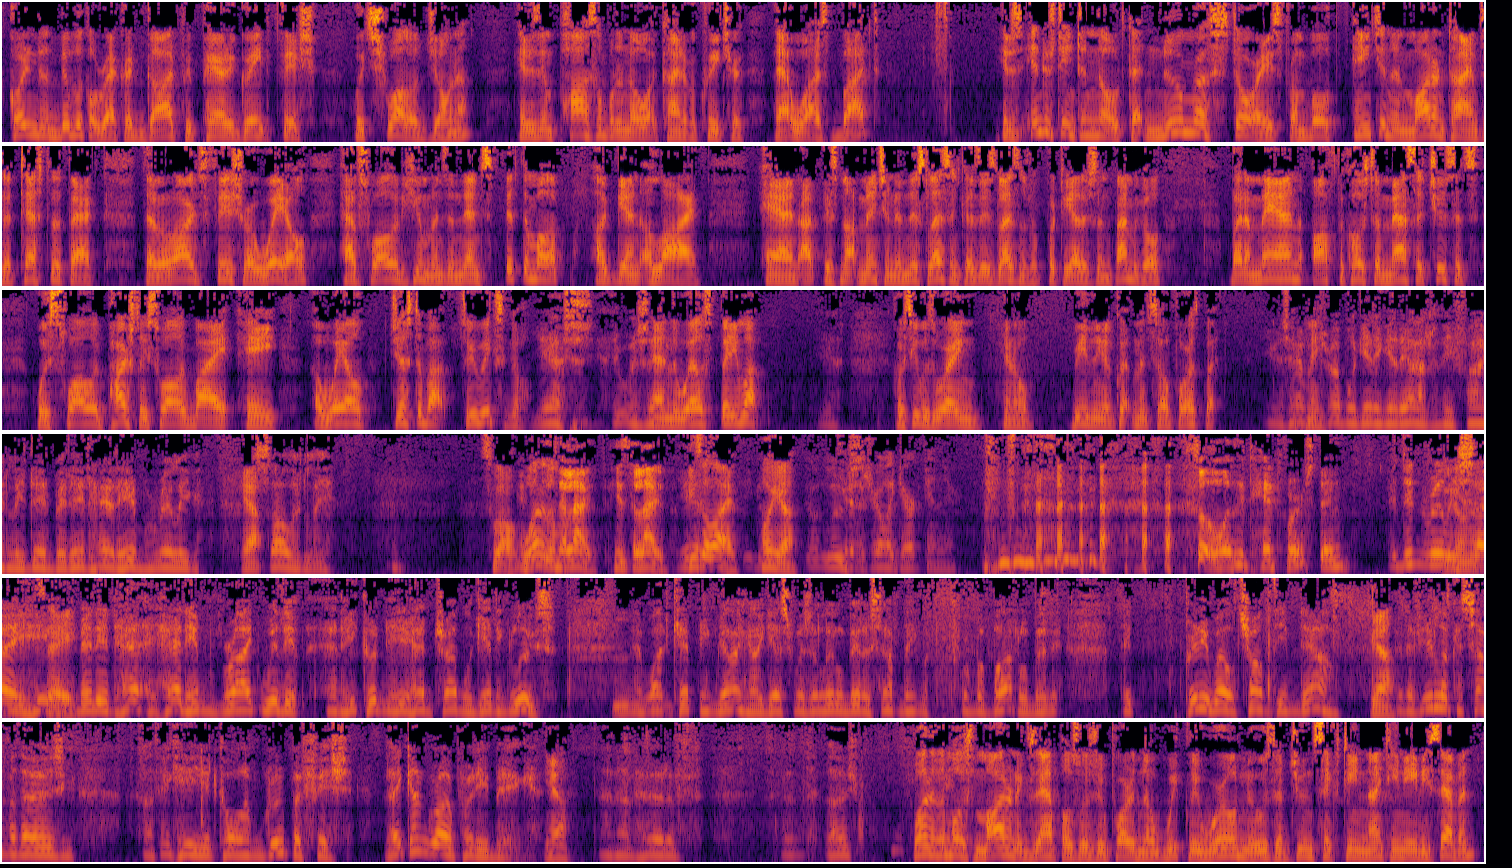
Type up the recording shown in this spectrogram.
According to the biblical record, God prepared a great fish which swallowed Jonah. It is impossible to know what kind of a creature that was, but it is interesting to note that numerous stories from both ancient and modern times attest to the fact that a large fish or whale have swallowed humans and then spit them up again alive. And uh, it's not mentioned in this lesson because these lessons were put together some time ago. But a man off the coast of Massachusetts was swallowed, partially swallowed by a, a whale just about three weeks ago. Yes, it was that. And the whale spit him up. Yeah. Of course, he was wearing, you know, breathing equipment and so forth, but He was having Me. trouble getting it out, and he finally did, but it had him really yeah. solidly. as well. And One he of them, alive. He's alive. he's alive. Oh yeah. Got It was really dark down there. So was it head first then? It didn't really We don't know. say, he, say. but it had, it had him right with it, and he couldn't. He had trouble getting loose. And what kept him going, I guess, was a little bit of something from a bottle, but it, it pretty well chomped him down. Yeah. But if you look at some of those, I think here you'd call them grouper fish. They can grow pretty big, Yeah. and I've heard of, of those. One of the most modern examples was reported in the Weekly World News of June 16, 1987,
